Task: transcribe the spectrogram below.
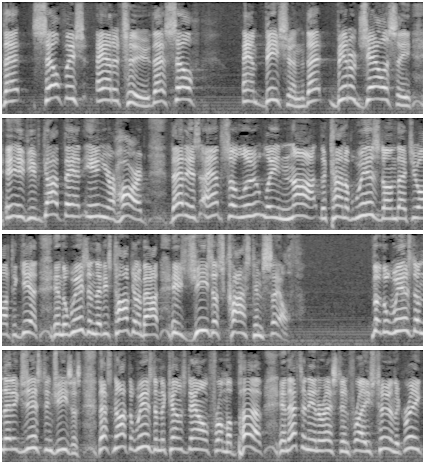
That selfish attitude, that self ambition, that bitter jealousy, if you've got that in your heart, that is absolutely not the kind of wisdom that you ought to get. And the wisdom that he's talking about is Jesus Christ himself. The, the wisdom that exists in Jesus. That's not the wisdom that comes down from above. And that's an interesting phrase too in the Greek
